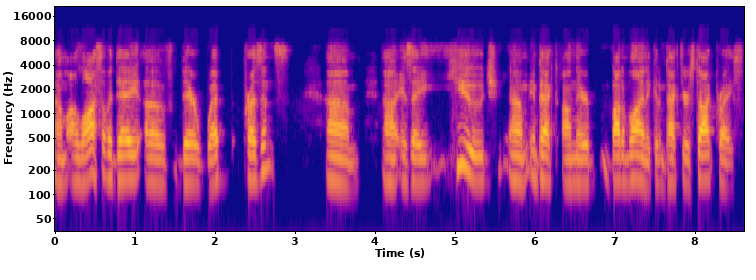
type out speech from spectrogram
um, a loss of a day of their web presence um, uh, is a huge um, impact on their bottom line. It could impact their stock price.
